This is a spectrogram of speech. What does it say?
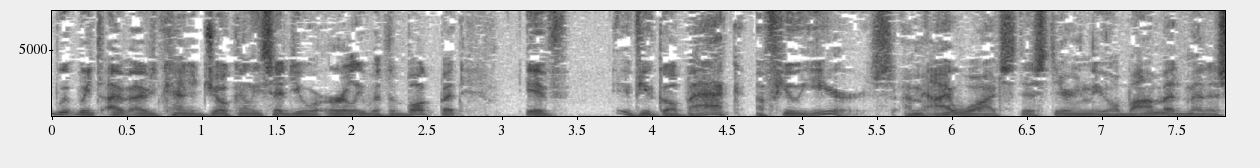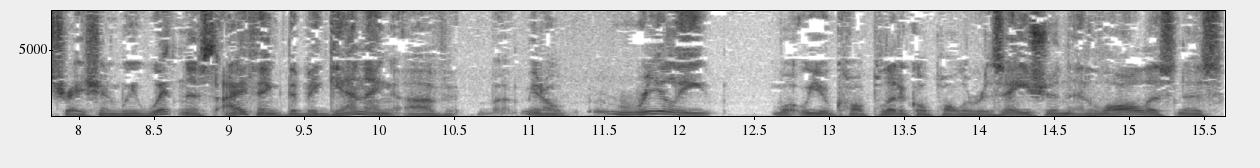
we, we, I, I kind of jokingly said you were early with the book, but if if you go back a few years, I mean, I watched this during the Obama administration. We witnessed, I think, the beginning of, you know, really what you call political polarization and lawlessness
